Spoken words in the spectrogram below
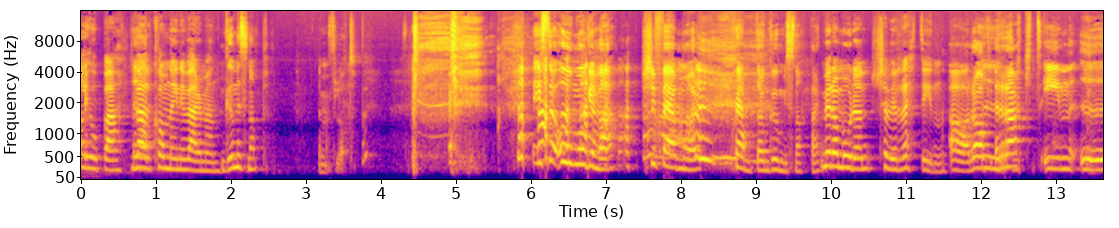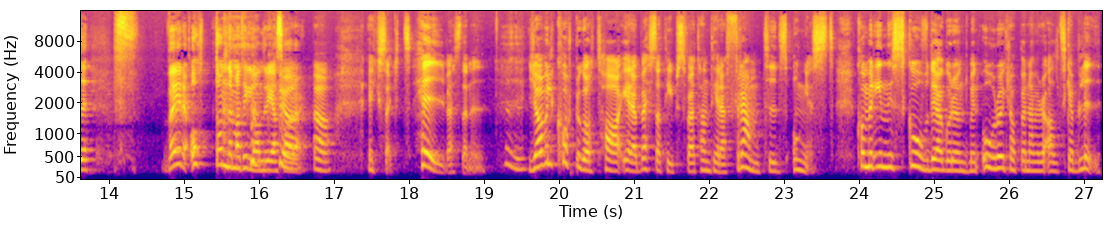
Hej allihopa! Välkomna in i värmen. Gummisnopp. Nej men förlåt. Jag är så omogen va? 25 år, skämtar om gummisnoppar. Med de orden kör vi rätt in. Ja, rakt, rakt in i, vad är det, åttonde Matilda Andreas svarar. Ja, ja, exakt. Hej bästa ni. Jag vill kort och gott ha era bästa tips för att hantera framtidsångest. Kommer in i skov där jag går runt med en oro i kroppen över hur allt ska bli.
